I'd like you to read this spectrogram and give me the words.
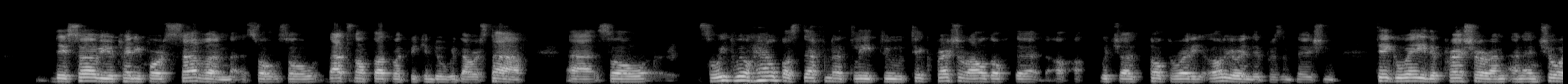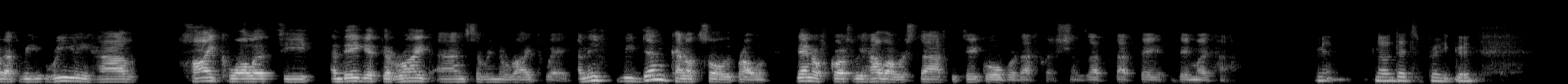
they serve you 24 7. So, so that's not that what we can do with our staff. Uh, so so it will help us definitely to take pressure out of the, uh, which I talked already earlier in the presentation, take away the pressure and, and ensure that we really have high quality and they get the right answer in the right way. And if we then cannot solve the problem, then of course we have our staff to take over that questions that, that they, they might have. Yeah, no, that's pretty good.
